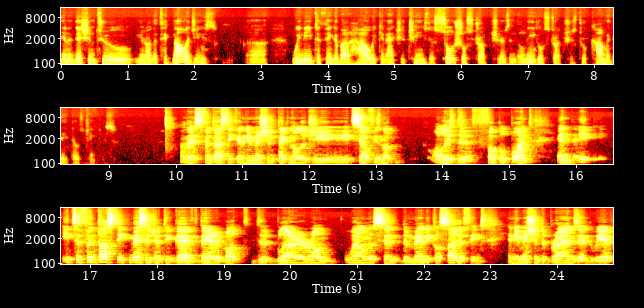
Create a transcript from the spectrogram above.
in addition to you know the technologies, uh, we need to think about how we can actually change the social structures and the legal structures to accommodate those changes. Oh, that's fantastic. And you mentioned technology itself is not always the focal point, and it's a fantastic message that you gave there about the blur around wellness and the medical side of things. And you mentioned the brands, and we have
